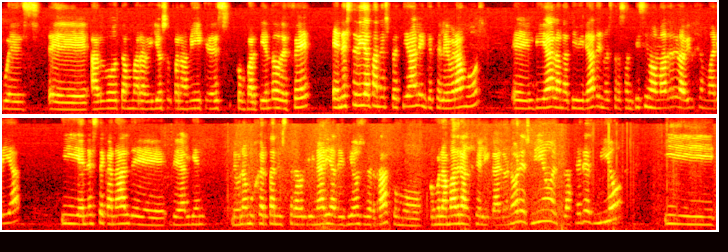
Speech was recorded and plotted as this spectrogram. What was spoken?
pues eh, algo tan maravilloso para mí que es compartiendo de fe en este día tan especial en que celebramos el día de la Natividad de nuestra Santísima Madre, la Virgen María, y en este canal de, de, alguien, de una mujer tan extraordinaria de Dios, ¿verdad? Como, como la Madre Angélica. El honor es mío, el placer es mío y,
